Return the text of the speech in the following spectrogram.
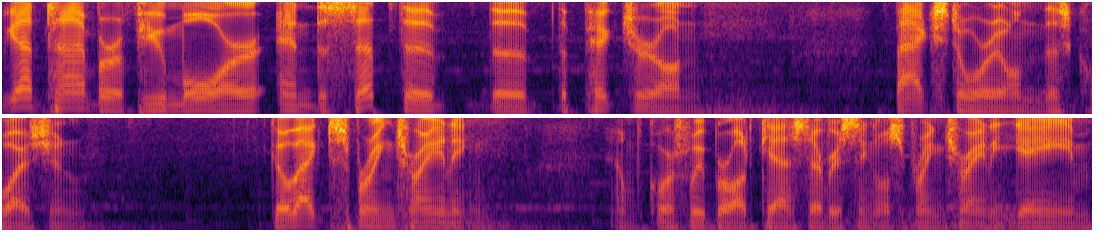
we got time for a few more and to set the, the, the picture on backstory on this question go back to spring training and of course we broadcast every single spring training game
